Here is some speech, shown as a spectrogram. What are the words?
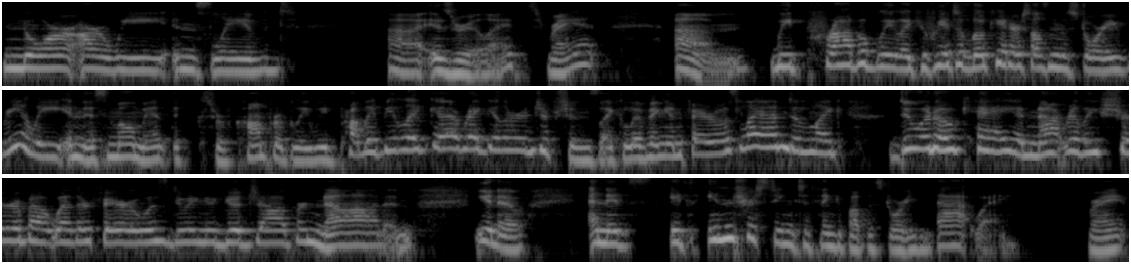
nor are we enslaved uh, israelites right um, we'd probably like if we had to locate ourselves in the story really in this moment the, sort of comparably we'd probably be like uh, regular egyptians like living in pharaoh's land and like doing okay and not really sure about whether pharaoh was doing a good job or not and you know and it's it's interesting to think about the story that way right?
